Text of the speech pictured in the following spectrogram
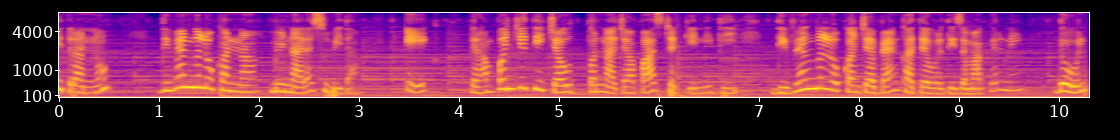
मित्रांनो दिव्यांग लोकांना मिळणाऱ्या सुविधा. एक ग्रामपंचायतीच्या उत्पन्नाच्या पाच टक्के निधी दिव्यांग लोकांच्या बँक खात्यावरती जमा करणे. दोन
